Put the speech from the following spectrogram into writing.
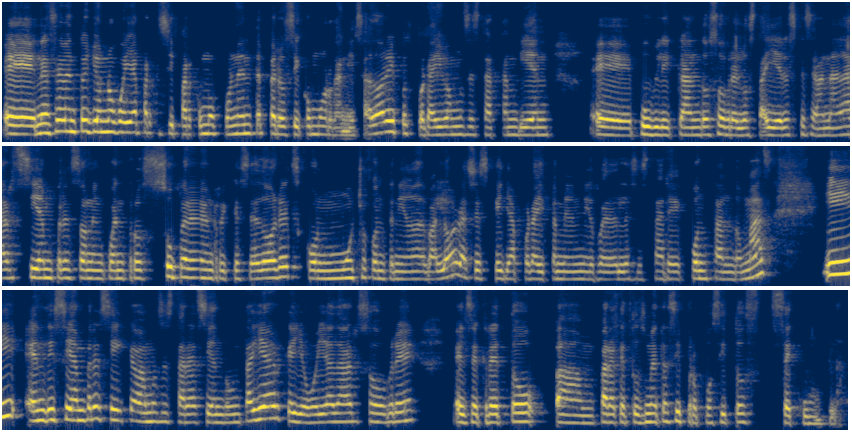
Eh, en ese evento yo no voy a participar como ponente, pero sí como organizadora y pues por ahí vamos a estar también eh, publicando sobre los talleres que se van a dar. Siempre son encuentros súper enriquecedores con mucho contenido de valor, así es que ya por ahí también en mis redes les estaré contando más. Y en diciembre sí que vamos a estar haciendo un taller que yo voy a dar sobre el secreto para que tus metas y propósitos se cumplan.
